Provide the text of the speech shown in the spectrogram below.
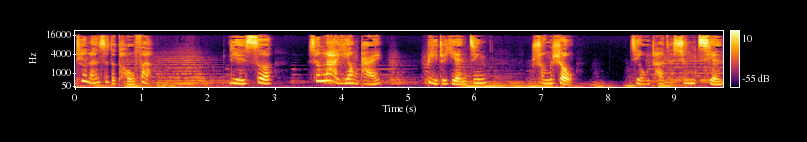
天蓝色的头发，脸色。像蜡一样白，闭着眼睛，双手交叉在胸前。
